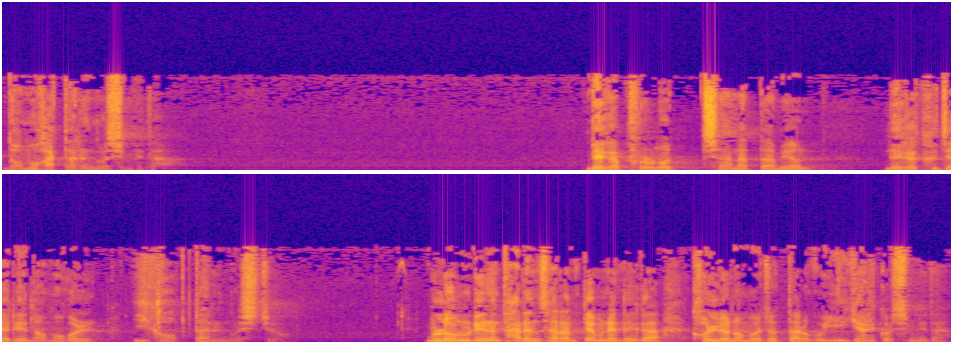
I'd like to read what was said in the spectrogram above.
넘어갔다는 것입니다. 내가 풀어놓지 않았다면 내가 그 자리에 넘어갈 이가 없다는 것이죠. 물론 우리는 다른 사람 때문에 내가 걸려 넘어졌다고 얘기할 것입니다.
